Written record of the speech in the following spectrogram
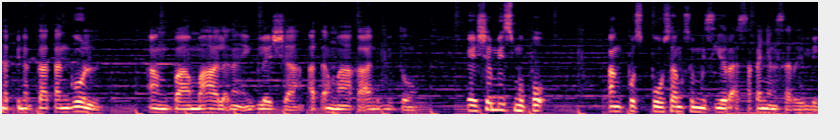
na pinagtatanggol ang pamahala ng Iglesia at ang mga kaanib nito, eh siya mismo po ang puspusang sumisira sa kanyang sarili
